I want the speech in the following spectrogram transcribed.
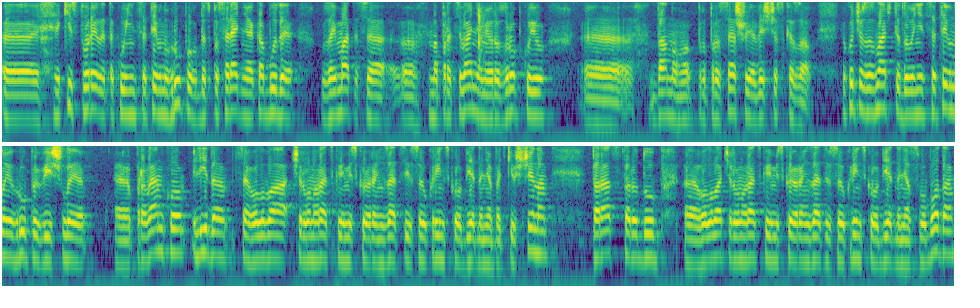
е, які створили таку ініціативну групу безпосередньо, яка буде займатися е, напрацюванням і розробкою е, даного про все, що я вище сказав. Я хочу зазначити, до ініціативної групи війшли е, Правенко Ліда, це голова Червоноградської міської організації Всеукраїнського об'єднання Батьківщина, Тарас Стародуб, е, голова Червоноградської міської організації Всеукраїнського об'єднання Свобода,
